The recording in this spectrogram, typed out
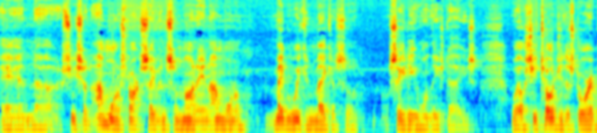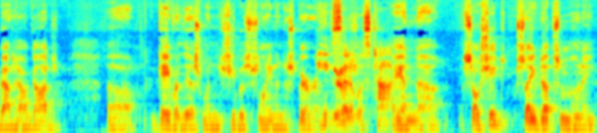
and uh, she said, "I'm going to start saving some money, and I'm going to maybe we can make us a CD one of these days." Well, she told you the story about how God uh, gave her this when she was slain in the spirit, He Yes. said it was time. and uh, so she saved up some money,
